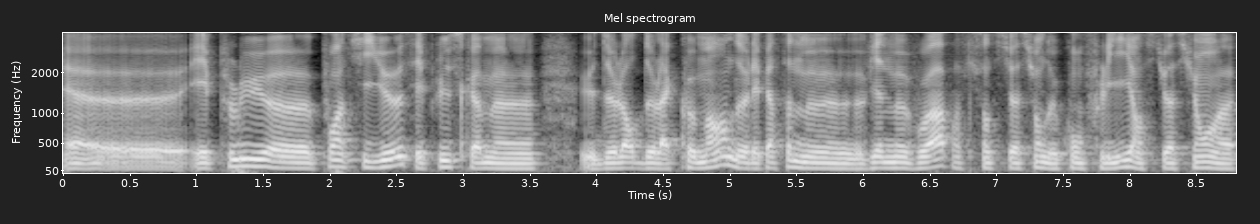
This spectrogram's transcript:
et plus euh, pointilleux, c'est plus comme euh, de l'ordre de la commande. Les personnes viennent me voir parce qu'ils sont en situation de conflit, en situation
